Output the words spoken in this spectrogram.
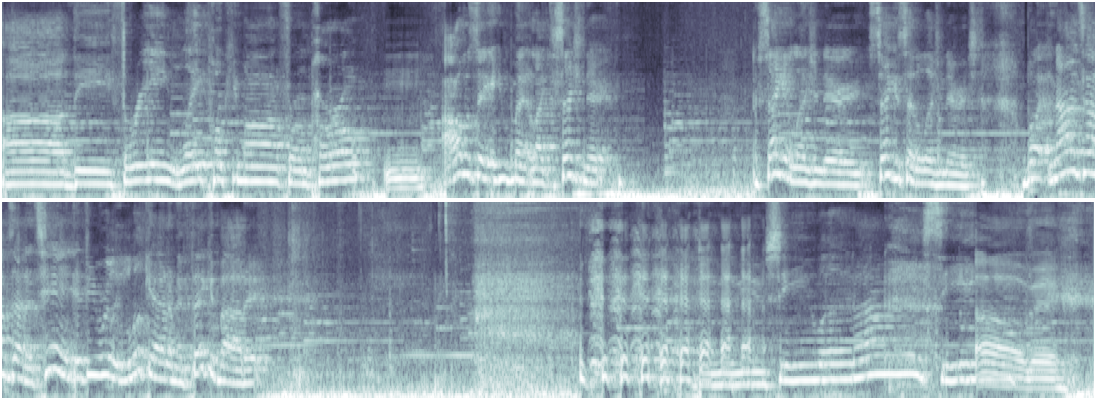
uh, the three late Pokemon from Pearl. I was thinking he meant like the secondary. The second legendary, second set of legendaries, but nine times out of ten, if you really look at them and think about it, do you see what I see? Oh, man.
